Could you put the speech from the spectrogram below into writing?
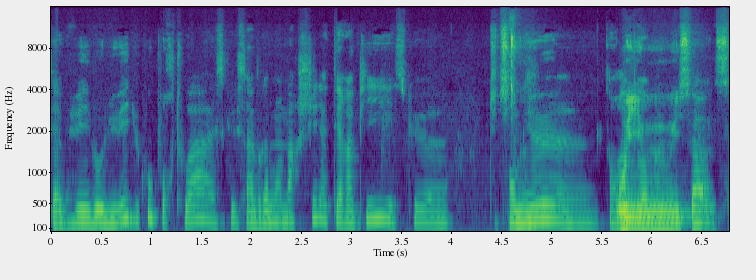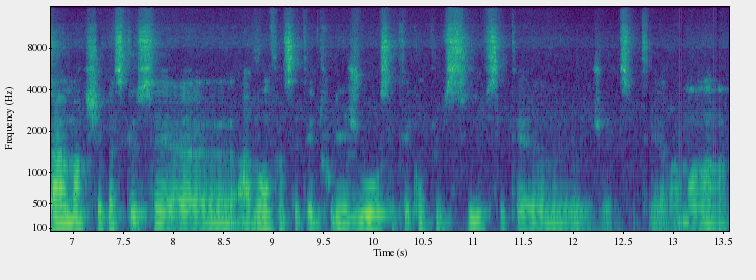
as vu évoluer du coup pour toi? Est-ce que ça a vraiment marché la thérapie? Est-ce que euh, tu te sens mieux euh, Oui, oui, oui, ça, ça a marché parce que c'est avant, c'était tous les jours, c'était compulsif, c'était c'était vraiment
